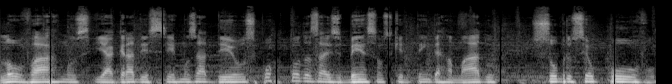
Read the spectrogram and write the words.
louvarmos e agradecermos a Deus por todas as bênçãos que Ele tem derramado sobre o seu povo.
